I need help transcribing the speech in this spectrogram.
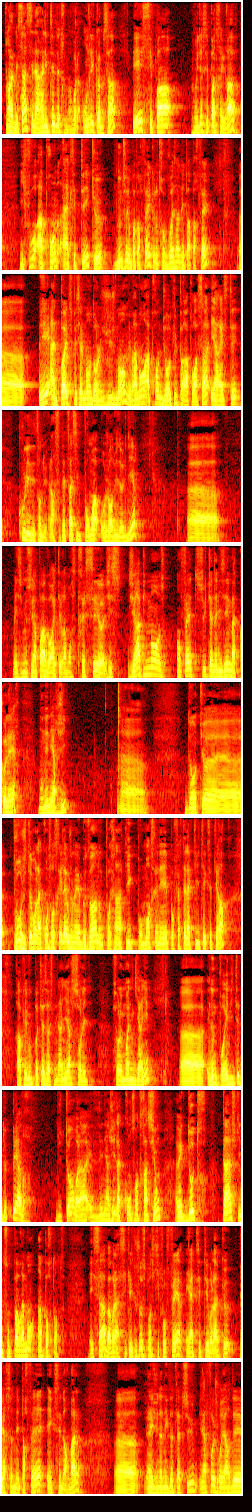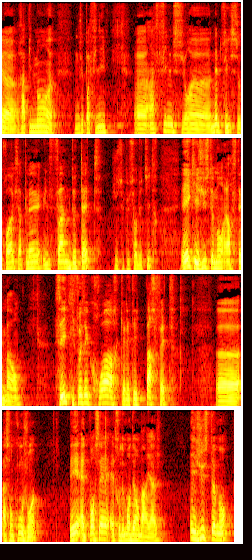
voilà, mais ça, c'est la réalité de l'être humain. Voilà, on est comme ça, et c'est pas, je veux dire, c'est pas très grave. Il faut apprendre à accepter que nous ne soyons pas parfaits, que notre voisin n'est pas parfait, euh, et à ne pas être spécialement dans le jugement, mais vraiment à prendre du recul par rapport à ça et à rester cool et détendu. Alors c'est peut-être facile pour moi aujourd'hui de le dire, euh, mais je me souviens pas avoir été vraiment stressé. Euh, j'ai rapidement, en fait, su canaliser ma colère, mon énergie. Euh, donc, pour justement la concentrer là où j'en avais besoin, donc pour écrire un article, pour m'entraîner, pour faire telle activité, etc. Rappelez-vous le podcast de la semaine dernière sur, le moine guerrier. Euh, et donc pour éviter de perdre du temps voilà, et de l'énergie, de la concentration avec d'autres tâches qui ne sont pas vraiment importantes. Et ça, bah voilà, c'est quelque chose, je pense, qu'il faut faire et accepter voilà, que personne n'est parfait et que c'est normal. Euh, j'ai une anecdote là-dessus. La fois, je regardais euh, rapidement, euh, donc j'ai pas fini, un film sur Netflix, je crois, qui s'appelait Une femme de tête, je suis plus sûr du titre, et qui justement, alors c'était marrant, c'est qui faisait croire qu'elle était parfaite à son conjoint, et elle pensait être demandée en mariage, et justement,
